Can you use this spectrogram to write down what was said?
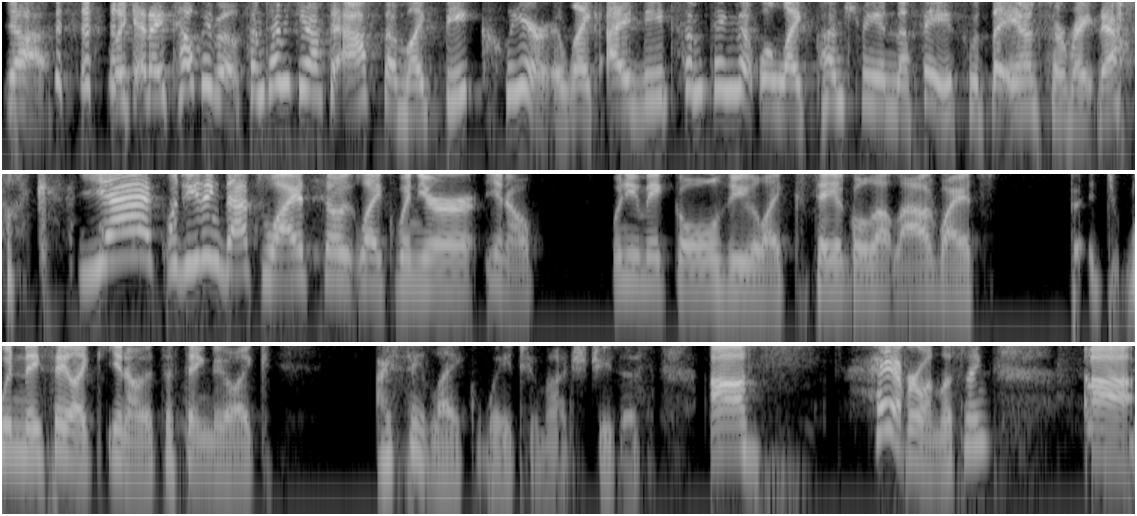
Yeah. like, and I tell people sometimes you have to ask them, like, be clear. Like, I need something that will like punch me in the face with the answer right now. Like, Yes. Well, do you think that's why it's so like when you're, you know, when you make goals, you like say a goal out loud, why it's when they say like, you know, it's a thing to like, I say like way too much. Jesus. Um, hey, everyone listening. Uh,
